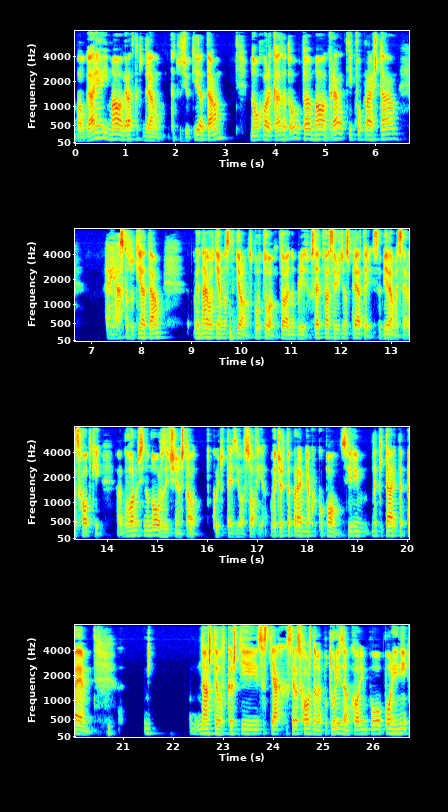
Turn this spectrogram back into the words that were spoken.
България и малък град като Дряново. Като си отида там, много хора казват, о, той е малък град, ти какво правиш там? Ей, аз като отида там, веднага отивам на стадиона, спортувам, той е наблизо. След това се виждам с приятели, събираме се, разходки. говорим си на много различни неща, от които тези в София. Вечерта правим някой купон, свирим на китарите, пеем. Нашите вкъщи с тях се разхождаме по туризъм, ходим по планини.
